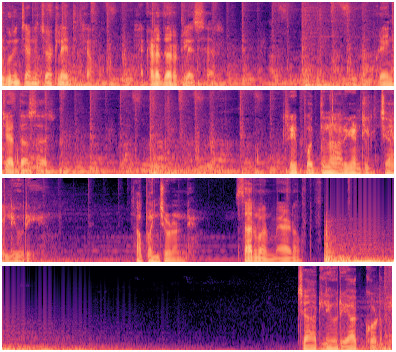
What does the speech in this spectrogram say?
పాండు గురించి అన్ని చోట్ల ఎతికాం. ఎక్కడ దొరకలేదు సార్. ఇప్పుడు ఏం చేద్దాం సార్? రేపు పొద్దున ఆరు గంటలకు చార్లీ ఊరి. ఆ పని చూడండి. సార్ మరి మేడం? చార్లీ ఊరి ఆగకూడదు.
